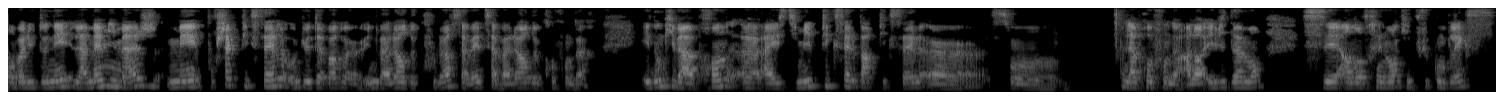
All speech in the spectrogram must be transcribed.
on va lui donner la même image, mais pour chaque pixel, au lieu d'avoir une valeur de couleur, ça va être sa valeur de profondeur. Et donc, il va apprendre euh, à estimer pixel par pixel euh, la profondeur. Alors, évidemment, c'est un entraînement qui est plus complexe,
